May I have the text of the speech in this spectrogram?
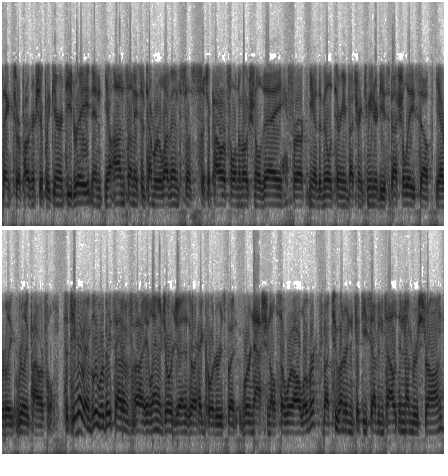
thanks to our partnership with Guaranteed Rate, and you know, on Sunday, September 11th, just such a powerful and emotional day for our, you know the military and veteran community, especially. So, yeah, really, really powerful. So, Team Red, and Blue, we're based out of uh, Atlanta, Georgia, is our headquarters, but we're national, so we're all over. About 257,000 members strong,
